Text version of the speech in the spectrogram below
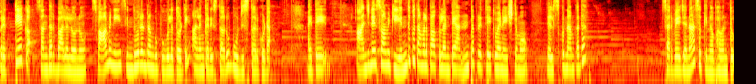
ప్రత్యేక సందర్భాలలోనూ స్వామిని సింధూరం రంగు పువ్వులతోటి అలంకరిస్తారు పూజిస్తారు కూడా. అయితే ఆంజనేయ స్వామికి ఎందుకు తమలపాకులంటే అంత ప్రత్యేకమైన ఇష్టమో తెలుసుకున్నాం కదా? సర్వే జన సుఖినో భవంతు.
